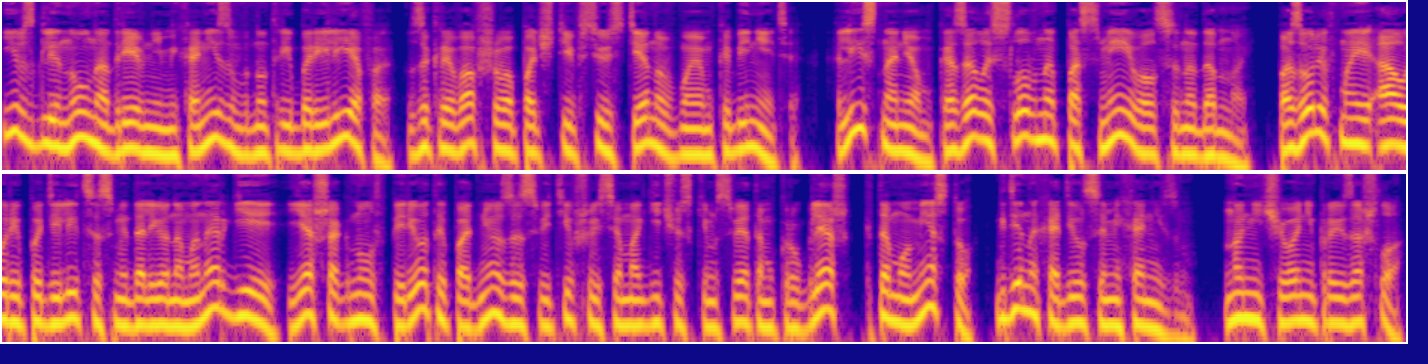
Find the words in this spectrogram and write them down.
и взглянул на древний механизм внутри барельефа, закрывавшего почти всю стену в моем кабинете. Лист на нем, казалось, словно посмеивался надо мной. Позволив моей ауре поделиться с медальоном энергии, я шагнул вперед и поднес засветившийся магическим светом кругляш к тому месту, где находился механизм. Но ничего не произошло.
